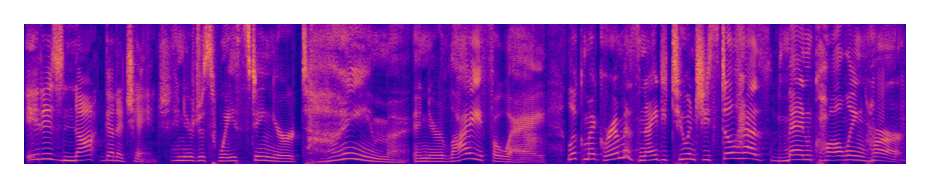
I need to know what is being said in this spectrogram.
it is not going to change. and you're just wasting your time and your life away. Look, my grandma's 92 and she still has men calling her.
